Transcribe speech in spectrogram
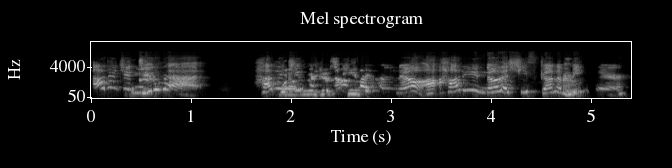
How did you do that? How did Well, you we just not keep let her know? How- do you know that she's gonna be there?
